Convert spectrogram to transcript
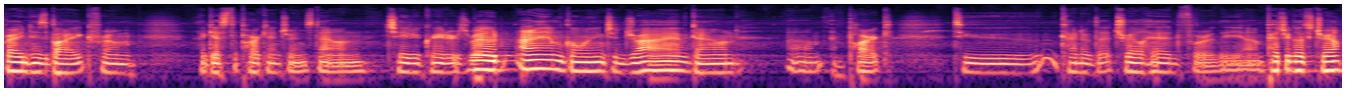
riding his bike from, I guess, the park entrance down Chain of Craters Road, I am going to drive down um, and park to kind of the trailhead for the um, petroglyphs trail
